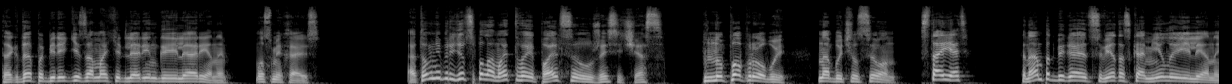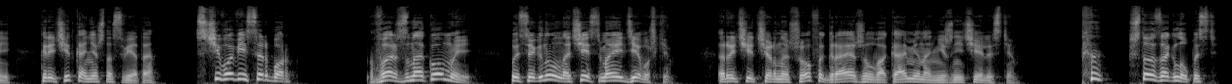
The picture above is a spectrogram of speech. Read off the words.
«Тогда побереги замахи для ринга или арены», — усмехаюсь. «А то мне придется поломать твои пальцы уже сейчас». «Ну попробуй», — набычился он. «Стоять!» К нам подбегают Света с Камилой и Леной. Кричит, конечно, Света. «С чего весь сырбор?» «Ваш знакомый посягнул на честь моей девушки», — рычит Чернышов, играя желваками на нижней челюсти. «Хм, что за глупость?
